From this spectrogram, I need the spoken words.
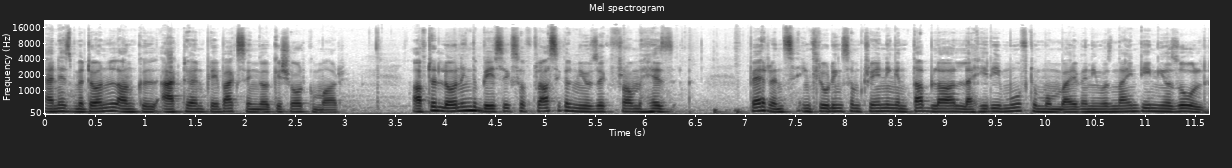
and his maternal uncle, actor and playback singer Kishore Kumar. After learning the basics of classical music from his parents, including some training in tabla, Lahiri moved to Mumbai when he was 19 years old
